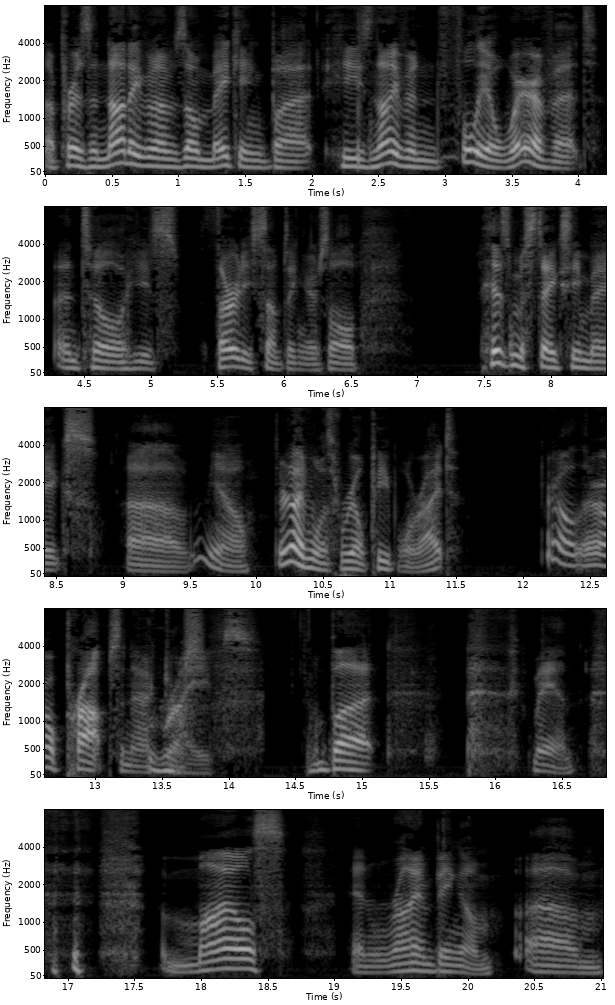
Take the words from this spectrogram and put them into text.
a prison, not even of his own making, but he's not even fully aware of it until he's 30 something years old. His mistakes he makes, uh, you know, they're not even with real people, right? They're all, they're all props and actors. right. But man, Miles and Ryan Bingham, um,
